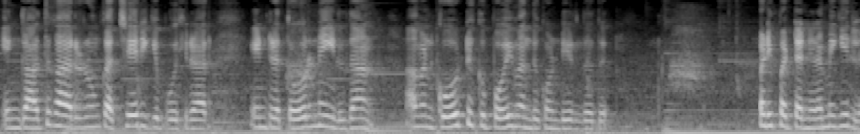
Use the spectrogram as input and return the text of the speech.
எங்கள் ஆத்துக்காரரும் கச்சேரிக்கு போகிறார் என்ற தோரணையில்தான் அவன் கோர்ட்டுக்கு போய் வந்து கொண்டிருந்தது. அப்படிப்பட்ட நிலைமையில்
